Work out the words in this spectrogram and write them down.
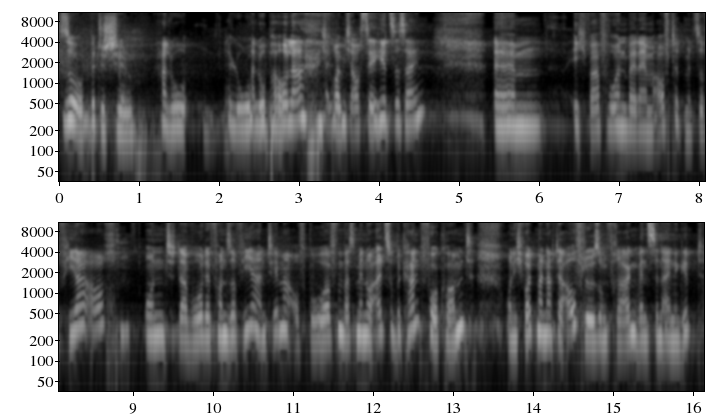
So, bitteschön. Hallo. Hallo. Hallo Paula, ich freue mich auch sehr hier zu sein. Ähm, ich war vorhin bei deinem Auftritt mit Sophia auch und da wurde von Sophia ein Thema aufgeworfen, was mir nur allzu bekannt vorkommt. Und ich wollte mal nach der Auflösung fragen, wenn es denn eine gibt.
